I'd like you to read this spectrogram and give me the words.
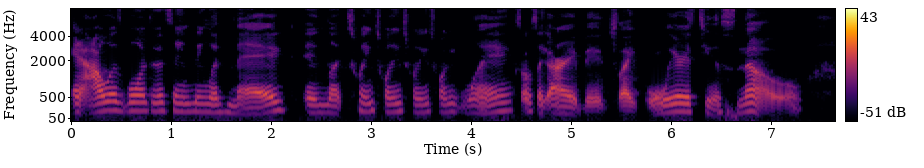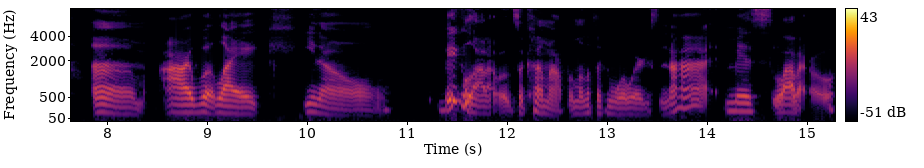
And I was going through the same thing with Meg in like 2020, 2021. So I was like, all right, bitch, like, where is Tina Snow? Um, I would like, you know, Big Latto to come out the motherfucking woodworks, not Miss Latto.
